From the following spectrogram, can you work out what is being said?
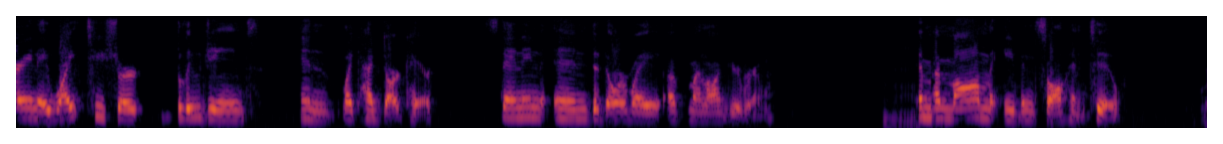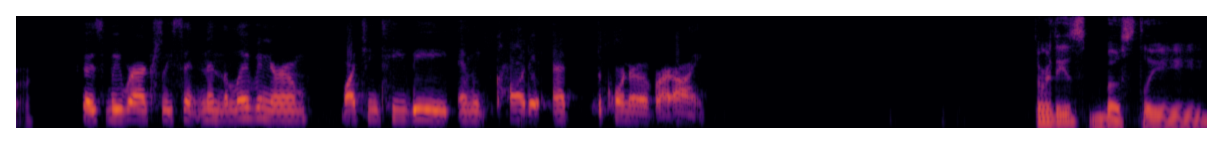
wearing a white t shirt, blue jeans, and like had dark hair, standing in the doorway of my laundry room. And my mom even saw him too Okay. because we were actually sitting in the living room watching TV and we caught it at the corner of our eye. So are these mostly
